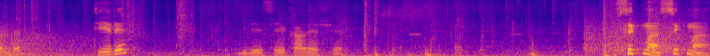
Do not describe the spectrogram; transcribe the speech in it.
Öldü. Diğeri. Birisi yukarıda yaşıyor. Sıkma sıkma.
